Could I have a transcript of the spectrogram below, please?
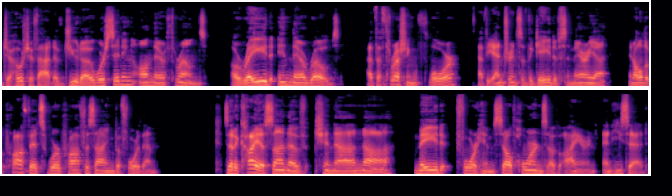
Jehoshaphat of Judah were sitting on their thrones, arrayed in their robes, at the threshing floor, at the entrance of the gate of Samaria, and all the prophets were prophesying before them. Zedekiah son of Chenaanah made for himself horns of iron, and he said,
